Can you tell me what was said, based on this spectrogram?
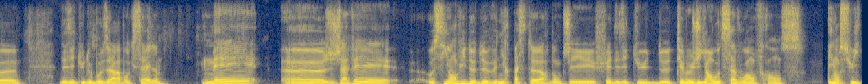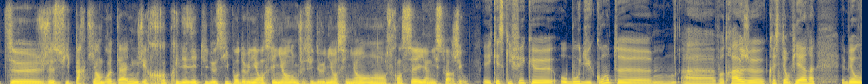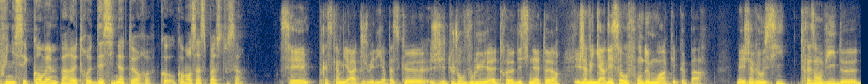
des études aux beaux-arts à Bruxelles mais euh, j'avais aussi envie de devenir pasteur, donc j'ai fait des études de théologie en Haute-Savoie en France. Et ensuite, euh, je suis parti en Bretagne où j'ai repris des études aussi pour devenir enseignant. Donc, je suis devenu enseignant en français et en histoire géo. Et qu'est-ce qui fait que, au bout du compte, euh, à votre âge, Christian Pierre, eh bien, vous finissez quand même par être dessinateur? Comment ça se passe tout ça? C'est presque un miracle, je vais dire, parce que j'ai toujours voulu être dessinateur. J'avais gardé ça au fond de moi, quelque part. Mais j'avais aussi très envie d'étudier,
